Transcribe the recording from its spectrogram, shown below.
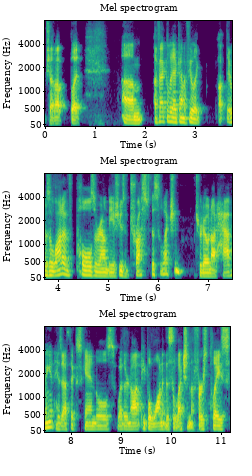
shut up." But um, effectively, I kind of feel like uh, there was a lot of polls around the issues of trust this election. Trudeau not having it, his ethics scandals, whether or not people wanted this election in the first place.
